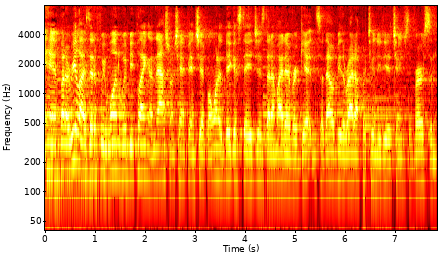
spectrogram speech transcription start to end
And but I realized that if we won, we'd be playing a national championship on one of the biggest stages that I might ever get, and so that would be the right opportunity to change the verse. And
